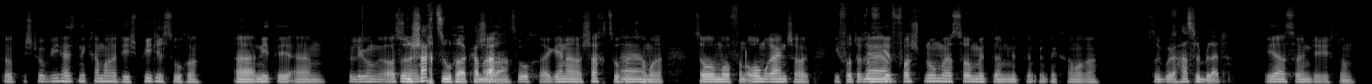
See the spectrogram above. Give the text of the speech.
da bist du, wie heißt die Kamera? Die Spiegelsucher. Äh, nicht die, ähm, Entschuldigung, So eine. Schachtsucherkamera. Schachtsucher, genau, Schachtsucherkamera. So, wo man von oben reinschaut. Ich fotografiere Ja. fast nur mehr so mit, der, mit, der, mit der Kamera. So ein guter Hasselblatt. Ja, so in die Richtung.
